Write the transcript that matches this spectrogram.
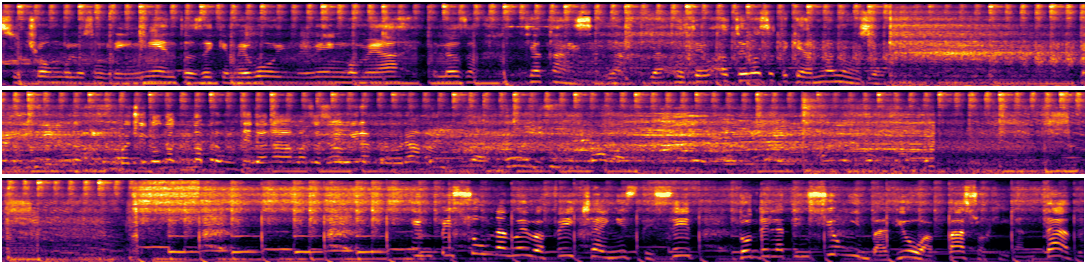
su chongo, los engreimientos de que me voy, me vengo, me ah, ya cansa, ya, ya, o te, o te vas a te quedas, no anuncio. Machito, una, una preguntita nada más, así ir al programa. Empezó una nueva fecha en este set donde la tensión invadió a paso agigantado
